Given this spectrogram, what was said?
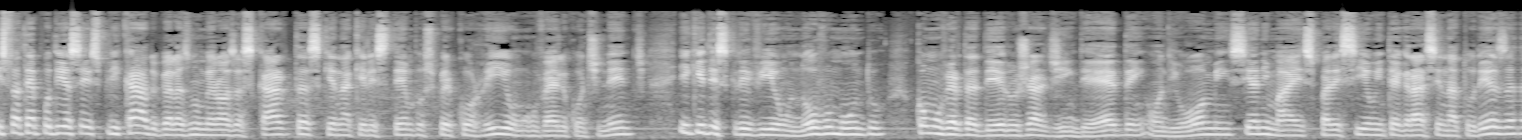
Isto até podia ser explicado pelas numerosas cartas que naqueles tempos percorriam o velho continente e que descreviam o novo mundo como um verdadeiro jardim de Éden, onde homens e animais pareciam integrar-se à natureza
